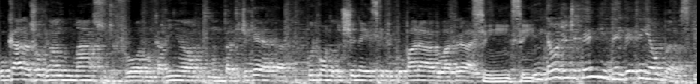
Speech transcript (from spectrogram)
o cara jogando um maço de flor num caminhão, num tanque de guerra, por conta do chinês que ficou parado lá atrás. Sim, sim. Então a gente tem que entender quem é o Bansky.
